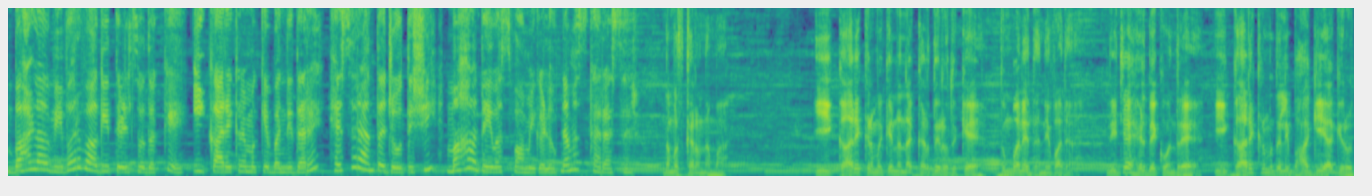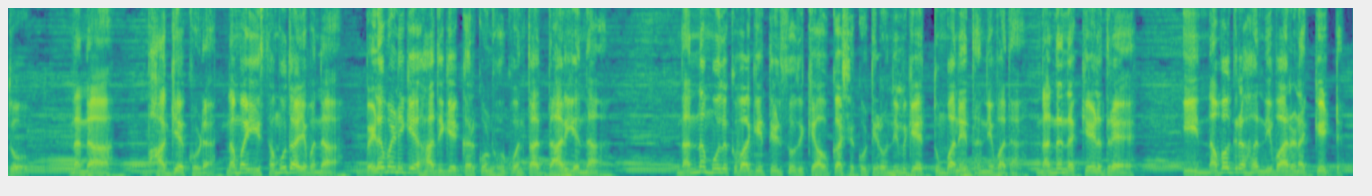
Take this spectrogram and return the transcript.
ಬಹಳ ವಿವರವಾಗಿ ತಿಳಿಸೋದಕ್ಕೆ ಈ ಕಾರ್ಯಕ್ರಮಕ್ಕೆ ಬಂದಿದ್ದಾರೆ ಹೆಸರಾಂತ ಜ್ಯೋತಿಷಿ ಮಹಾದೇವ ಸ್ವಾಮಿಗಳು ನಮಸ್ಕಾರ ಸರ್. ನಮಸ್ಕಾರ ನಮ್ಮ ಈ ಕಾರ್ಯಕ್ರಮಕ್ಕೆ ನನ್ನ ಕರೆದಿರೋದಕ್ಕೆ ತುಂಬಾನೇ ಧನ್ಯವಾದ. ನಿಜ ಹೇಳಬೇಕು ಅಂದ್ರೆ ಈ ಕಾರ್ಯಕ್ರಮದಲ್ಲಿ ಭಾಗಿಯಾಗಿರೋದು ನನ್ನ ಭಾಗ್ಯ ಕೂಡ. ನಮ್ಮ ಈ ಸಮುದಾಯವನ್ನ ಬೆಳವಣಿಗೆ ಹಾದಿಗೆ ಕರ್ಕೊಂಡು ಹೋಗುವಂತ ದಾರಿಯನ್ನ ನನ್ನ ಮೂಲಕವಾಗಿ ತಿಳಿಸೋದಕ್ಕೆ ಅವಕಾಶ ಕೊಟ್ಟಿರೋ ನಿಮಗೆ ತುಂಬಾನೇ ಧನ್ಯವಾದ. ನನ್ನನ್ನ ಕೇಳಿದ್ರೆ ಈ ನವಗ್ರಹ ನಿವಾರಣಾ ಕಿಟ್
